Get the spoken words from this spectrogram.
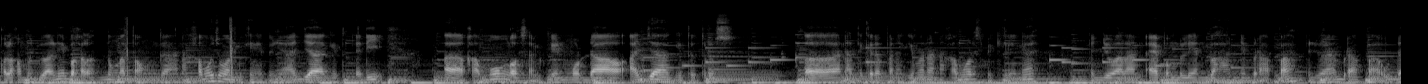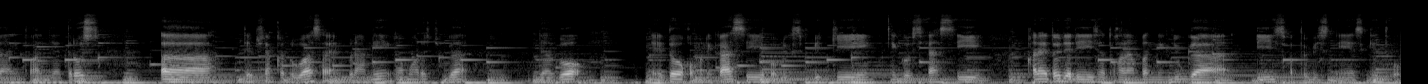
kalau kamu jual ini bakal untung atau enggak? Nah kamu cuma bikin itunya aja gitu. Jadi uh, kamu nggak usah mikirin modal aja gitu. Terus uh, nanti ke depannya gimana? Nah kamu harus mikirinnya penjualan eh pembelian bahannya berapa penjualan berapa udah itu aja. Terus uh, tips yang kedua selain berani kamu harus juga jago yaitu komunikasi, public speaking, negosiasi. Karena itu jadi satu hal yang penting juga di suatu bisnis gitu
